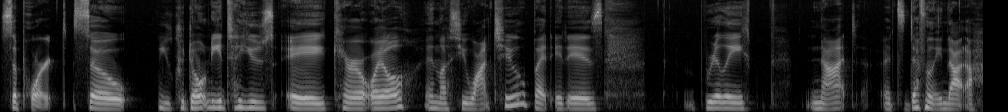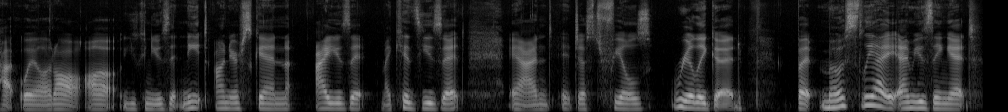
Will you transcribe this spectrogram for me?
support. So you could, don't need to use a carrier oil unless you want to, but it is really not. It's definitely not a hot oil at all. Uh, you can use it neat on your skin. I use it. My kids use it, and it just feels really good. But mostly, I am using it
